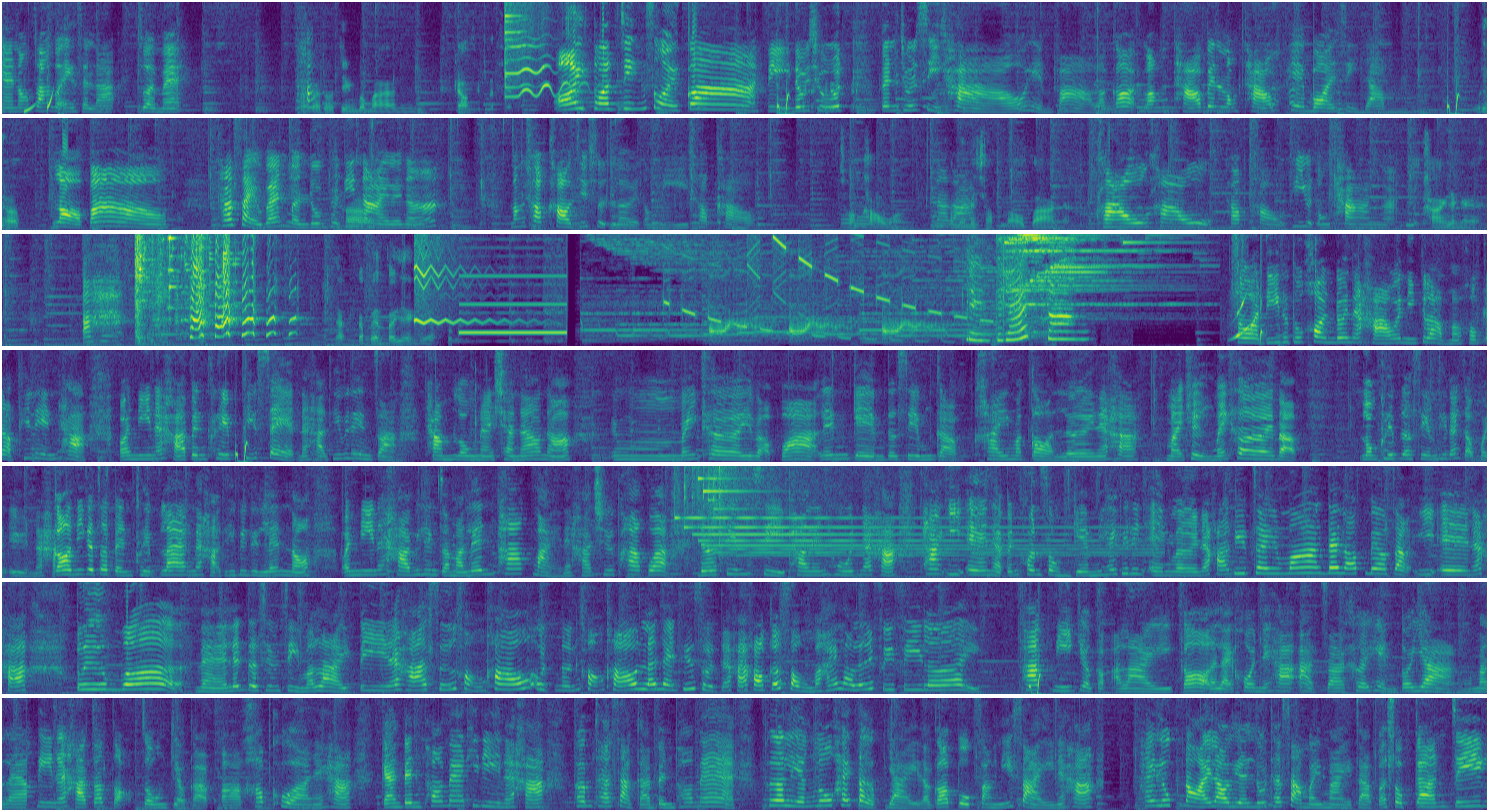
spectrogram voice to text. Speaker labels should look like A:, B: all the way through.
A: ไงน้องสร้างตัวเองเสร็จละสวยไหม
B: แต่ว่าตัวจริงประมาณ 90%
A: โอ้ยตัวจริงสวยกว่า นี่ดูชุด เป็นชุดสีขาวเห็นเปล่า แล้วก็รองเท้าเป็นรองเท้าเพย์บอยสีด
B: สวัสดีครับำ
A: หล่อเปล่า ถ้าใส่แว่นเหมือนรูมทที่นายเลยนะ น้องชอบเขาที่สุดเลยตรงนี้ชอบเขา
B: ชอบเขาเหรอ
A: น่า
B: ทำไม
A: รัก
B: ไม่ชอบเราบ้างอะ
A: เขาเขาชอบเขาที่อยู่ตรงทางอะ
B: ค้างยังไง
A: อะ
B: เนี่ยก็เป็นไซส์อย่างเงี้ย
A: สวัสดีทุกๆคนด้วยนะคะ วันนี้กลับมาพบกับพี่ลินค่ะ วันนี้นะคะเป็นคลิปพิเศษนะคะ ที่พี่ลินจะทำลงในช anel เนาะอืมไม่เคยแบบว่าเล่นเกม The Sim กับใครมาก่อนเลยนะคะ หมายถึงไม่เคยแบบ ลงคลิป The Sim ที่เล่นกับคนอื่นนะคะก็นี่ก็จะเป็นคลิปแรกนะคะ ที่พี่ลินเล่นเนาะวันนี้นะคะพี่ลินจะมาเล่นภาคใหม่นะคะ ชื่อภาคว่า The Sim 4 Parenthood นะคะ ทาง EA เนี่ยเป็นคนส่งเกมนี้ให้พี่ลินเองเลยนะคะ ดีใจมากได้รับเมลจาก EA นะคะปลื้มเวอร์แหมเล่น The Sim 4มาหลายปีนะคะ ซื้อของเขาอุดหนุนของเขาและในที่สุดนะคะ เขาก็ส่งมาให้เราเล่นฟรีๆเลย นี้เกี่ยวกับอะไร ก็หลาย ๆ คนนะคะอาจจะเคยเห็นตัวอย่างมาแล้วนี้นะคะจะเจาะจงเกี่ยวกับครอบครัวนะคะ การเป็นพ่อแม่ที่ดีนะคะ เพิ่มทักษะการเป็นพ่อแม่ เพื่อเลี้ยงลูกให้เติบใหญ่ แล้วก็ปลูกฝังนิสัยนะคะ ให้ลูกน้อยเราเรียนรู้ทักษะใหม่ ๆ จากประสบการณ์จริง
